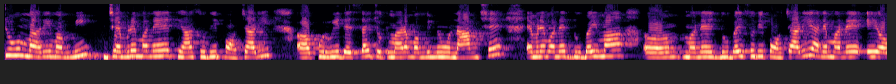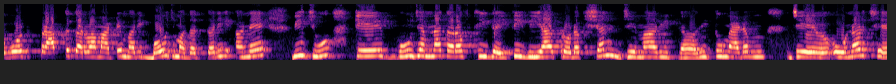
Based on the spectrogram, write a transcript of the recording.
to મારી મમ્મી, જેમણે મને ત્યાં સુધી પહોંચાડી પૂર્વી દેસાઈ, જો કે મારા મમ્મીનું નામ છે. એમણે મને દુબઈમાં મને દુબઈ સુધી પહોંચાડી અને મને એ અવોર્ડ પ્રાપ્ત કરવા માટે મારી બહુ જ મદદ કરી. અને બીજું કે હું જેમના તરફથી ગઈ હતી વીઆર પ્રોડક્શન, જેમાં રીતુ મેડમ જે ઓનર છે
